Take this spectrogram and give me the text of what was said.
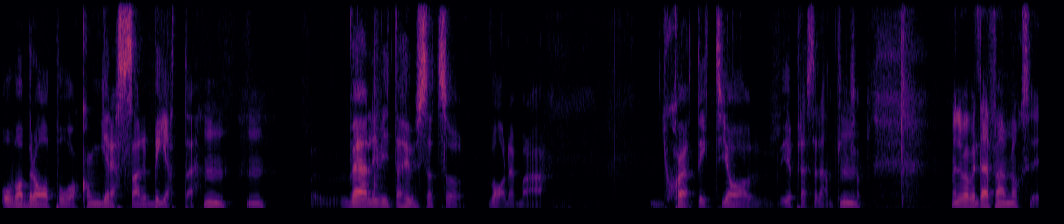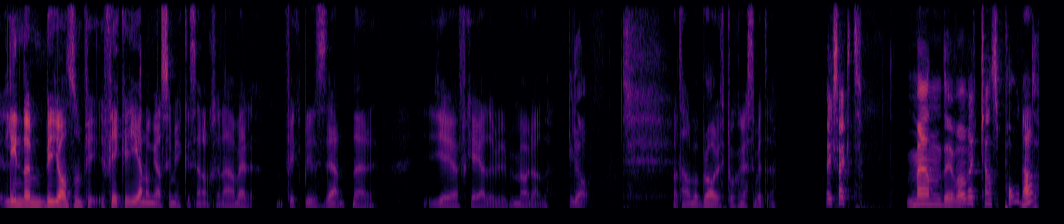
Och var bra på kongressarbete. Mm. Mm. Väl i Vita huset så var det bara... Sköt ditt, jag är president Mm. liksom. Men det var väl därför han också, Lyndon B Johnson fi- fick igenom ganska mycket sen också när han väl fick bli president när JFK hade blivit mördad. Ja. Att han var bra just på kongressarbete. Exakt. Men det var veckans podd. Ja.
